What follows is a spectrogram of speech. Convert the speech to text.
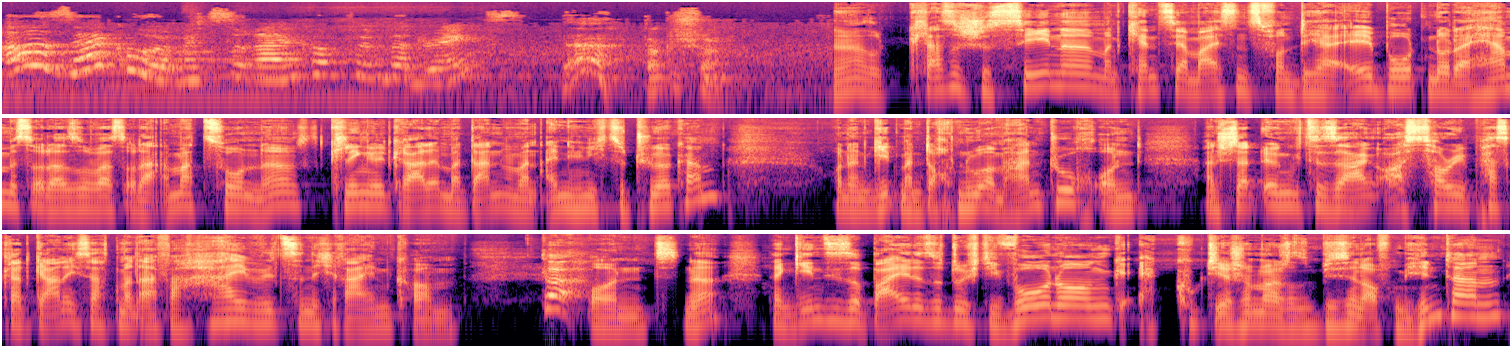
Oh, sehr cool. Möchtest du reinkommen für ein paar Drinks? Ja, danke schön. Ja, so klassische Szene, man kennt's ja meistens von DHL-Boten oder Hermes oder sowas oder Amazon, ne? Es klingelt gerade immer dann, wenn man eigentlich nicht zur Tür kann. Und dann geht man doch nur am Handtuch und anstatt irgendwie zu sagen, oh sorry, passt gerade gar nicht, sagt man einfach, hi, willst du nicht reinkommen? Klar. Und ne, dann gehen sie so beide so durch die Wohnung, er guckt ihr schon mal so ein bisschen auf dem Hintern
